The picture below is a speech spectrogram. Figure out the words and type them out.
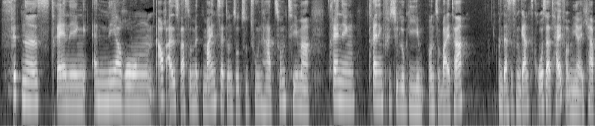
Fitness, Training, Ernährung, auch alles, was so mit Mindset und so zu tun hat zum Thema Training, Trainingphysiologie und so weiter. Und das ist ein ganz großer Teil von mir. Ich habe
